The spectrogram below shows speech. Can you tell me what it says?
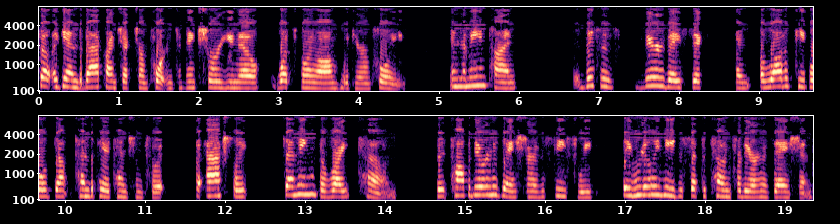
So again, the background checks are important to make sure you know what's going on with your employees. In the meantime, this is very basic and a lot of people don't tend to pay attention to it, but actually setting the right tone. The top of the organization or the C-suite, they really need to set the tone for the organization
